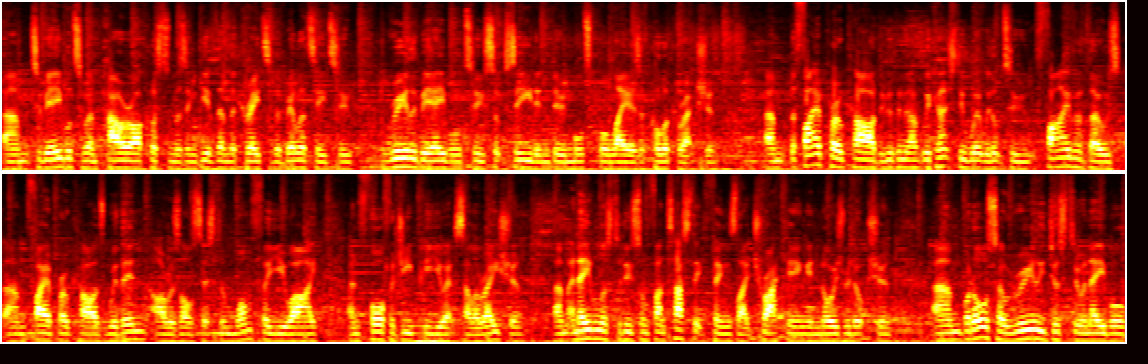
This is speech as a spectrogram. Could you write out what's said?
Um, to be able to empower our customers and give them the creative ability to really be able to succeed in doing multiple layers of color correction. Um, the FirePro card, we can, we can, actually work with up to five of those um, FirePro cards within our Resolve system, one for UI and four for GPU acceleration, um, enabling us to do some fantastic things like tracking and noise reduction, um, but also really just to enable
